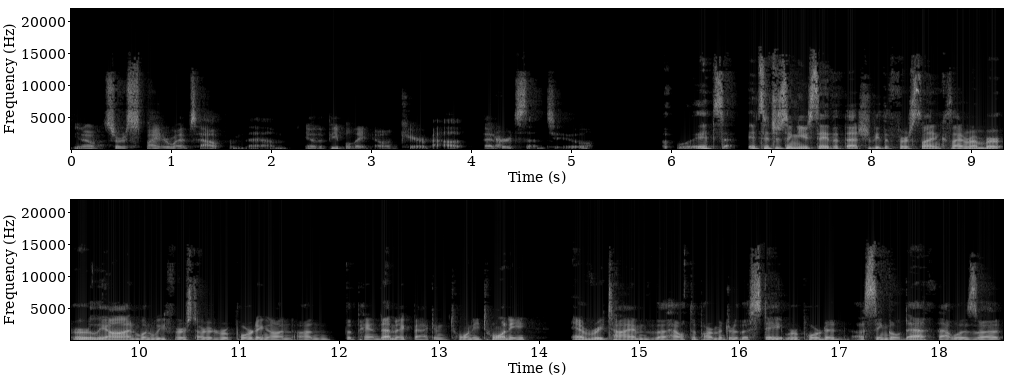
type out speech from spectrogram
you know sort of spider webs out from them. You know the people they know and care about that hurts them too it's it's interesting you say that that should be the first line because I remember early on when we first started reporting on on the pandemic back in 2020, every time the health department or the state reported a single death, that was a,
